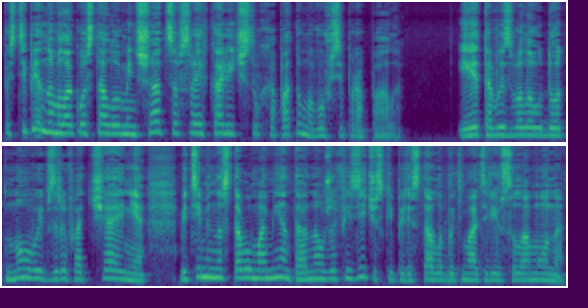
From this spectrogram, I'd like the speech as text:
постепенно молоко стало уменьшаться в своих количествах, а потом и вовсе пропало. И это вызвало у Дот новый взрыв отчаяния, ведь именно с того момента она уже физически перестала быть матерью Соломона.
